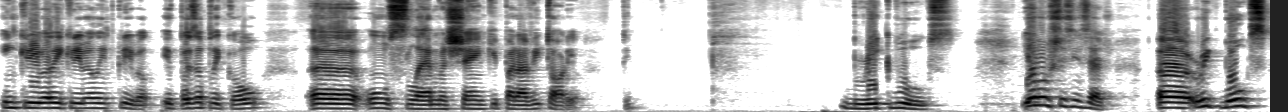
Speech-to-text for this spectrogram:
Incrível, incrível, incrível. E depois aplicou uh, um slam a Shanky para a vitória. Tipo, Rick Boogs. E eu vou ser sincero, uh, Rick Boogs,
